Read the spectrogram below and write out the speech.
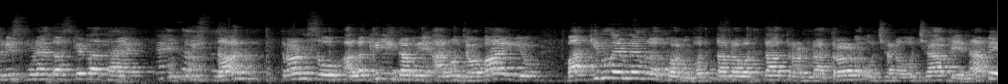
30 ગુણ્યા 10 કેટલા થાય? તો 30 દાન 300 આ લખી લીધા મેં. આનો જવાબ આવી ગયો. બાકીનું એમને એમ લખવાનું. વત્તાના વત્તા ત્રણ ના ત્રણ ઓછા ના ઓછા 2 ના બે.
